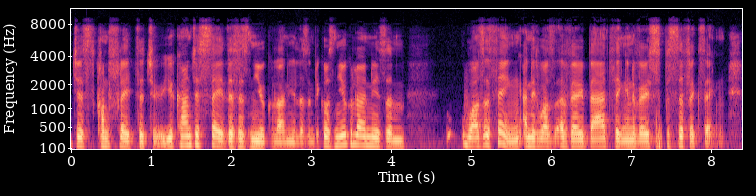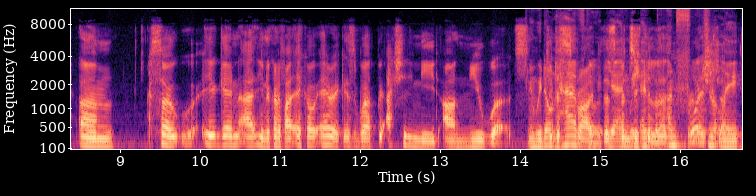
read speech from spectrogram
just conflate the two. You can't just say this is neo-colonialism because neo-colonialism was a thing, and it was a very bad thing and a very specific thing. Um, so again, uh, you know, kind of I echo Eric is what we actually need are new words, and we don't have those. this yeah, particular. And we, and unfortunately,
